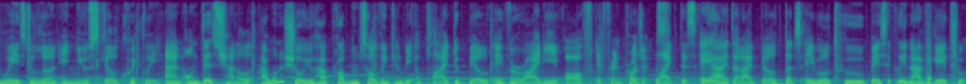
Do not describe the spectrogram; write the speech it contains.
ways to learn a new skill quickly. And on this channel, I want to show you how problem solving can be applied to build a variety of different projects. Like this AI that I built that's able to basically navigate through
